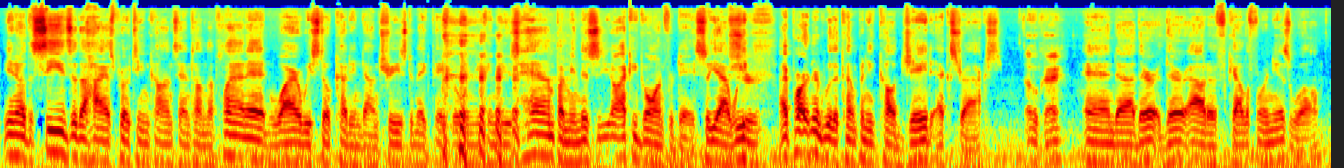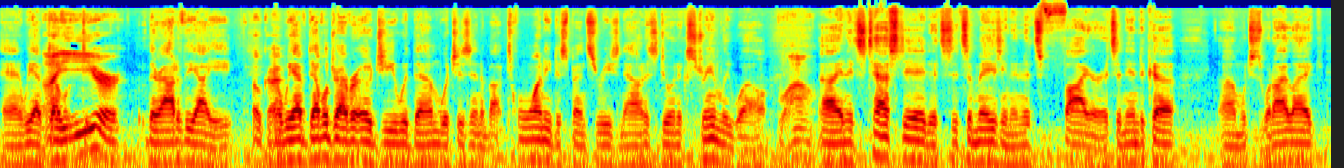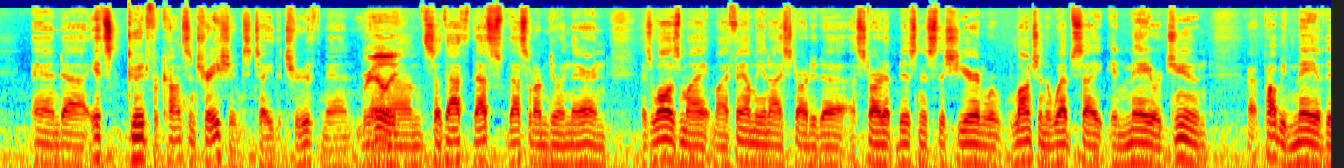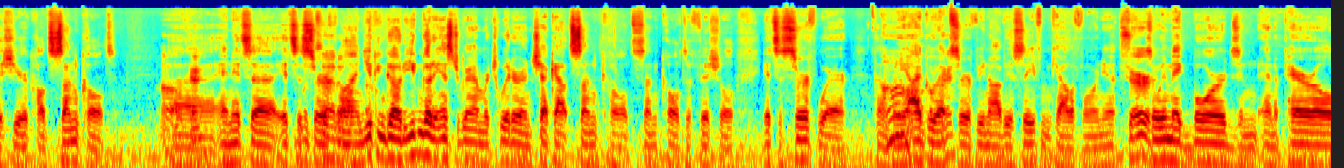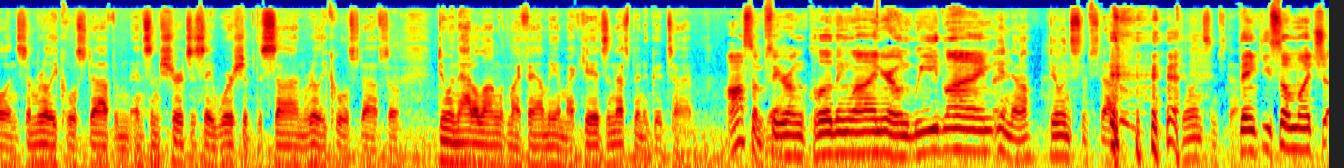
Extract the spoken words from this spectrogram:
you know, the seeds are the highest protein content on the planet. And why are we still cutting down trees to make paper when you can use hemp? I mean, this, you know, I could go on for days. So yeah, we, Sure. I partnered with a company called Jade Extracts, Okay. and uh, they're they're out of California as well. And we have IE or they're out of the IE. Okay. And we have Devil Driver OG with them, which is in about 20 dispensaries now, and it's doing extremely well. wow. Uh, and it's tested. It's it's amazing, and it's fire. It's an indica, um, which is what I like, and uh, it's good for concentration. To tell you the truth, man. Really? Um, so that's that's that's what I'm doing there, and as well as my my family and I started a, a startup business this year, and we're launching the website in May or June, uh, probably May of this year, called Sun Cult. Oh, okay. Uh, and it's a it's a What's surf line. You can go to you can go to Instagram or Twitter and check out Sun Cult, Sun Cult official. It's a surfwear company. Oh, I grew okay. up surfing, obviously from California. Sure. So we make boards and, and apparel and some really cool stuff and, and some shirts that say "Worship the Sun." Really cool stuff. So doing that along with my family and my kids, and that's been a good time. Awesome. So your own clothing line, your own weed line. You know, doing some stuff, doing some stuff. Thank you so much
